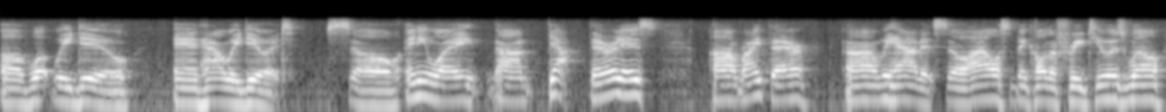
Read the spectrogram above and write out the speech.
of what we do and how we do it. So anyway, um, yeah, there it is, uh, right there uh, we have it. So I also been called a freak too as well.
